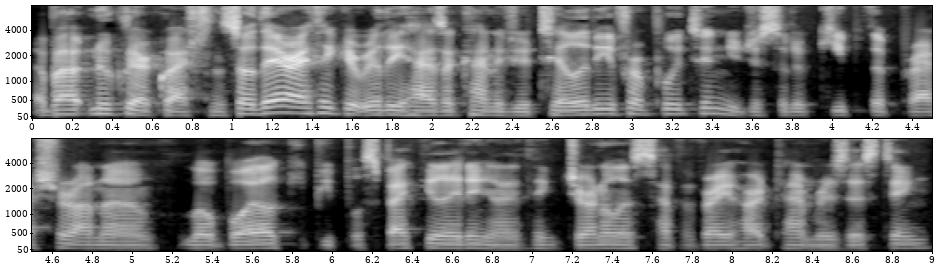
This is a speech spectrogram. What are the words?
about nuclear questions. So there, I think it really has a kind of utility for Putin. You just sort of keep the pressure on a low boil, keep people speculating, and I think journalists have a very hard time resisting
